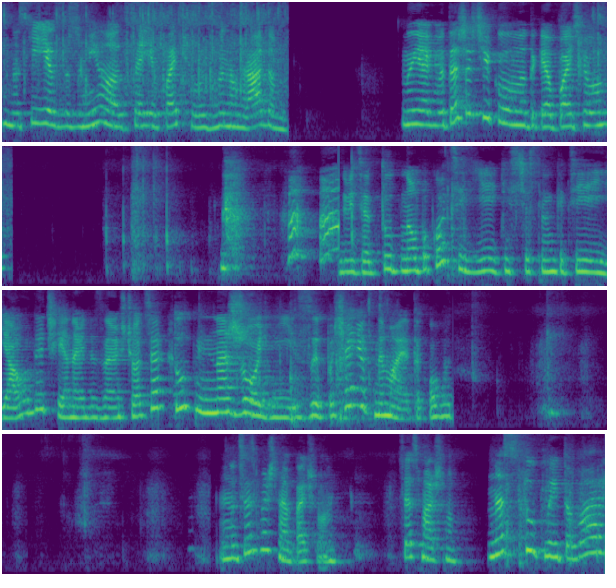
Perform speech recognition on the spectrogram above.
Наскільки я зрозуміла, це є печиво з виноградом. Ну, як ви теж очікували на таке печиво? Дивіться, тут на упаковці є якісь частинки цієї ягоди, чи я навіть не знаю, що це. Тут на жодній з печеньок немає такого. Ну, це смачне печиво. Це смачно. Наступний товар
